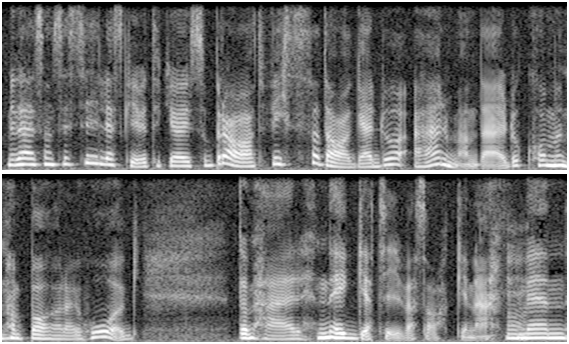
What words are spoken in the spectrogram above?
Men det här som Cecilia skriver tycker jag är så bra, att vissa dagar då är man där, då kommer man bara ihåg de här negativa sakerna. Mm. Men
